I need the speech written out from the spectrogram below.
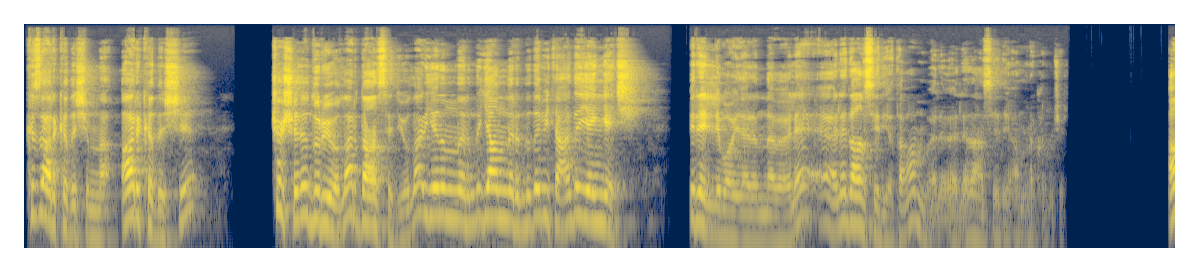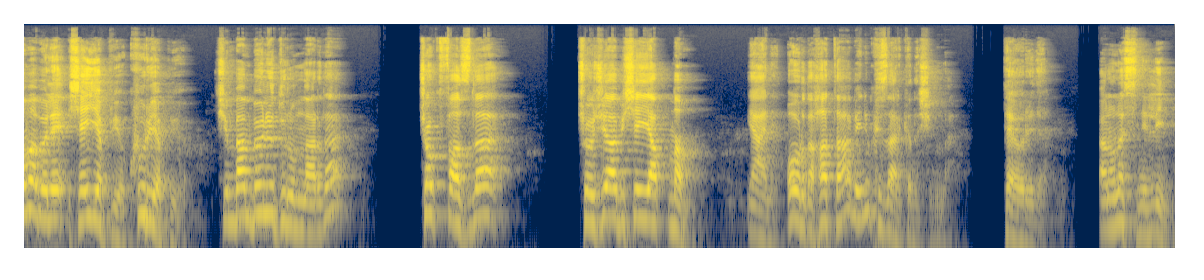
Kız arkadaşımla arkadaşı köşede duruyorlar, dans ediyorlar. Yanlarında, yanlarında da bir tane de yengeç. 1.50 boylarında böyle öyle dans ediyor tamam mı? Böyle öyle dans ediyor amına koyayım. Ama böyle şey yapıyor, kur yapıyor. Şimdi ben böyle durumlarda çok fazla çocuğa bir şey yapmam. Yani orada hata benim kız arkadaşımla. Teoride. Ben ona sinirliyim.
